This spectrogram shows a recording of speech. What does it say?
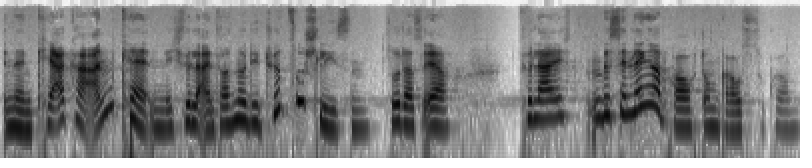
in den Kerker anketten. Ich will einfach nur die Tür zuschließen, so dass er vielleicht ein bisschen länger braucht, um rauszukommen.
